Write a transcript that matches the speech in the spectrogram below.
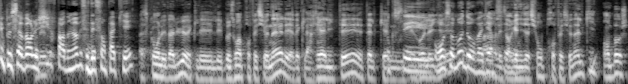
On peut savoir le chiffre, pardonnez-moi, c'est des sans-papiers Parce qu'on l'évalue avec les, besoins professionnels et avec la réalité telle qu'elle nous est relayée grosso modo, on va par dire, les organisations professionnelles qui embauchent.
